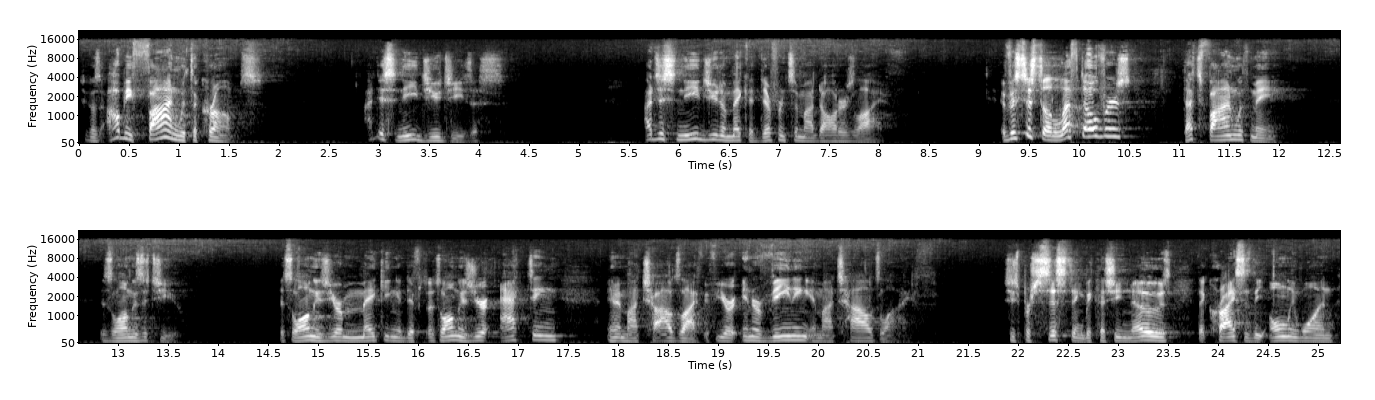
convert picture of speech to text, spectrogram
She goes, I'll be fine with the crumbs. I just need you, Jesus. I just need you to make a difference in my daughter's life. If it's just the leftovers, that's fine with me, as long as it's you. As long as you're making a difference, as long as you're acting in my child's life, if you're intervening in my child's life. She's persisting because she knows that Christ is the only one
